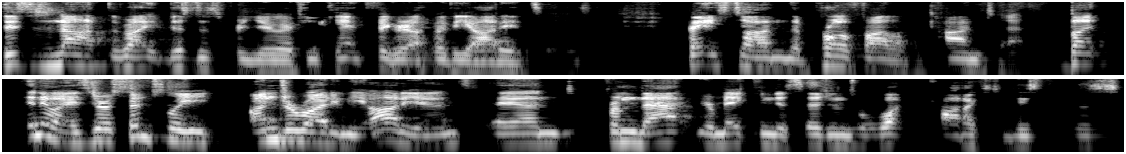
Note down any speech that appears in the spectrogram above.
This is not the right business for you if you can't figure out who the audience is based on the profile of the content. But, anyways, you're essentially underwriting the audience. And from that, you're making decisions what products does this,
